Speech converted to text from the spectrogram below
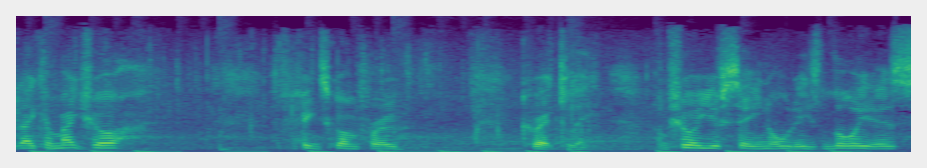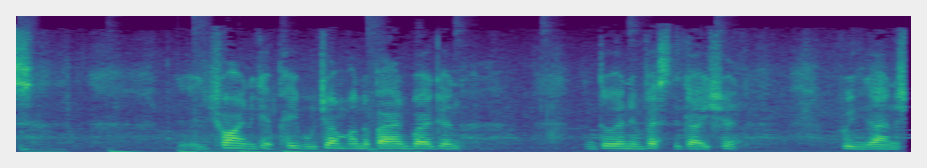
they can make sure everything's gone through correctly. I'm sure you've seen all these lawyers uh, trying to get people jump on the bandwagon and do an investigation, bring down the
